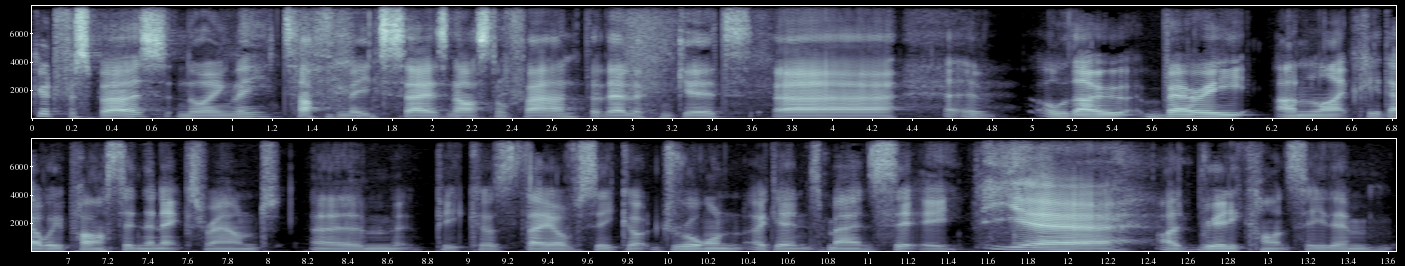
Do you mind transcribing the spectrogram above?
good for Spurs. Annoyingly, tough for me to say as an Arsenal fan, but they're looking good. Uh, Uh, although very unlikely they'll be passed in the next round um, because they obviously got drawn against Man City. yeah, I really can't see them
